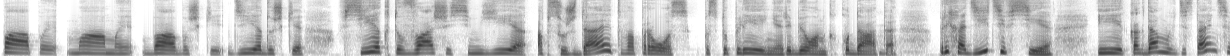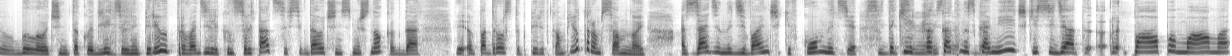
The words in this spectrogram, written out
папы, мамы, бабушки, дедушки, все, кто в вашей семье обсуждает вопрос поступления ребенка куда-то, приходите все. И когда мы в дистанции, было очень такой длительный период, проводили консультации, всегда очень смешно, когда э, подросток перед компьютером со мной, а сзади на диванчике в комнате, Сидит такие, как, как на скамеечке да. сидят э, папа, мама,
